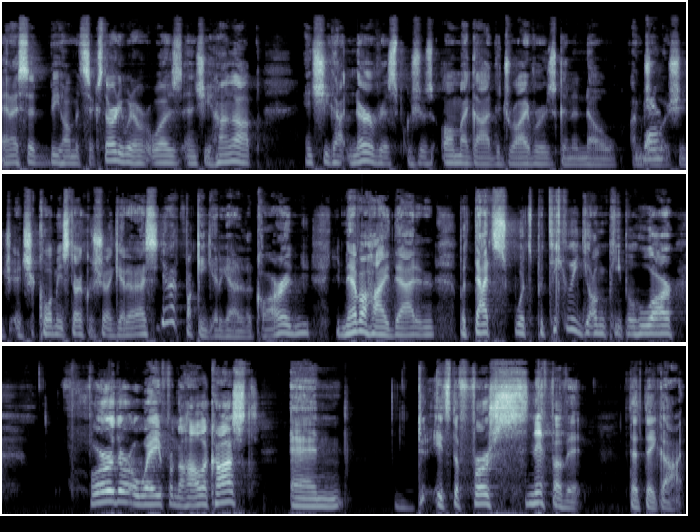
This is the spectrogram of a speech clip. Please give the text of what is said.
and I said be home at six thirty, whatever it was, and she hung up. And she got nervous because she was, oh my God, the driver is going to know I'm yeah. Jewish. And she, and she, called me hysterically, should I get it? I said, you're not fucking getting out of the car. And you, you never hide that. And, but that's what's particularly young people who are further away from the Holocaust, and it's the first sniff of it that they got.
